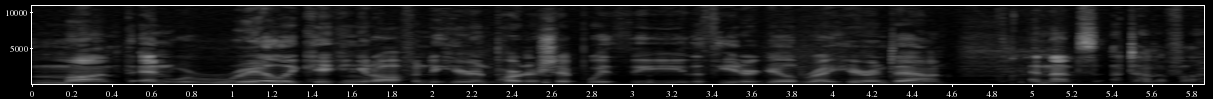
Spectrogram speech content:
month. And we're really kicking it off into here in partnership with the, the theater guild right here in town. And that's a ton of fun.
